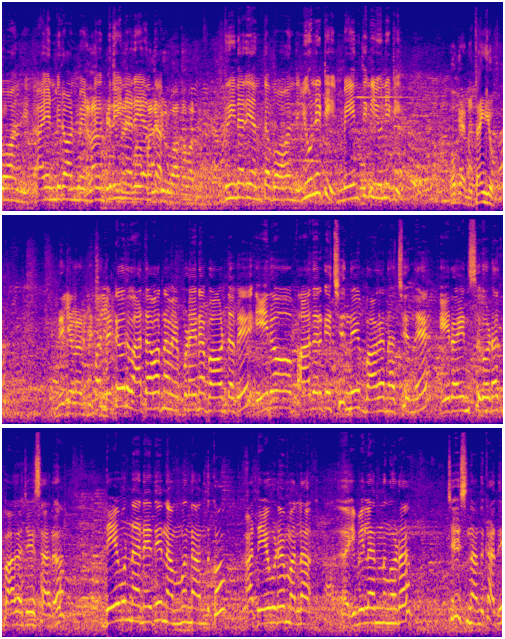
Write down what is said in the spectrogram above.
బాగుంది. ఆ ఎన్విరాన్మెంట్ గ్రీనరీ అంతా. గ్రీనరీ అంతా బాగుంది. Unity main thing unity okay అండి. థ్యాంక్ యూ మీకు ఎలా అనిపించింది? పల్లెటూరు వాతావరణం ఎప్పుడైనా బాగుంటుంది. హీరో ఫాదర్కి ఇచ్చింది బాగా నచ్చింది. హీరోయిన్స్ కూడా బాగా చేశారు. దేవుణ్ణి అనేది నమ్మున్నందుకు ఆ దేవుడే మళ్ళా విలన్ కూడా చేసినందుకు అది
